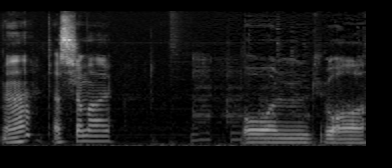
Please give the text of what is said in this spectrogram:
Ja, das schon mal. Und ja.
